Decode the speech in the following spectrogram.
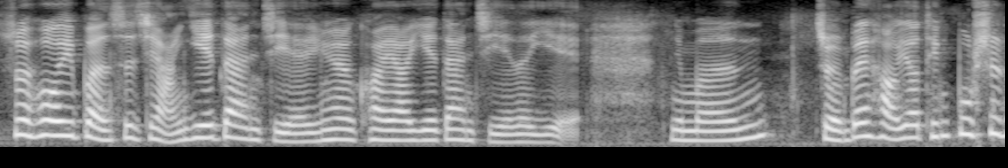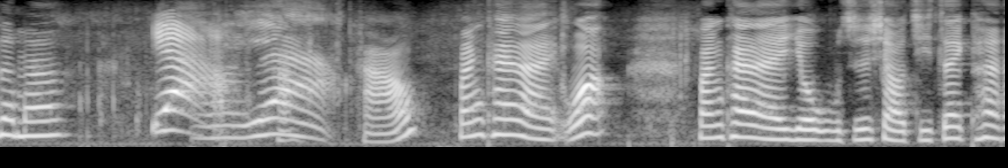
最后一本是讲耶诞节，因为快要耶诞节了耶。你们准备好要听故事了吗？要要。好，翻开来，哇！翻开来有五只小鸡在看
